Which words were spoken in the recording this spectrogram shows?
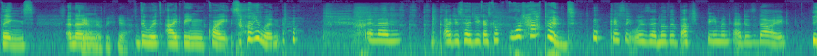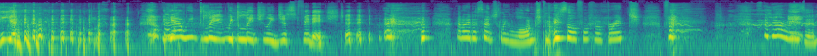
things, and then that would be, yeah. there was I'd been quite silent, and then I just heard you guys go, "What happened?" Because it was another batch of demon head has died. yeah. yeah, we'd, li- we'd literally just finished. and I'd essentially launched myself off a bridge for, for no reason.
